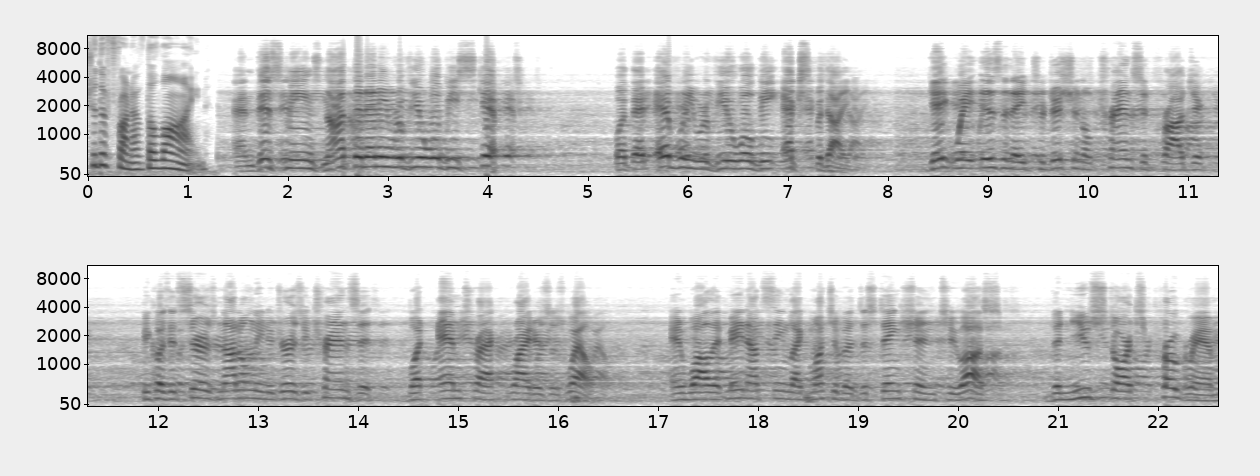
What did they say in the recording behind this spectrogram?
to the front of the line. And this means not that any review will be skipped, but that every review will be expedited. Gateway isn't a traditional transit project because it serves not only New Jersey Transit, but Amtrak riders as well. And while it may not seem like much of a distinction to us, the New Starts program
